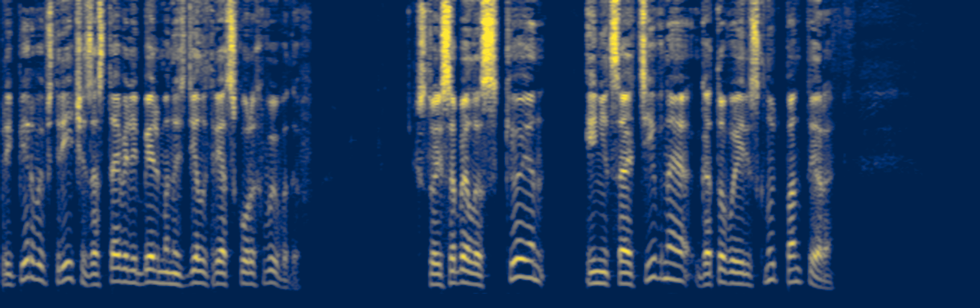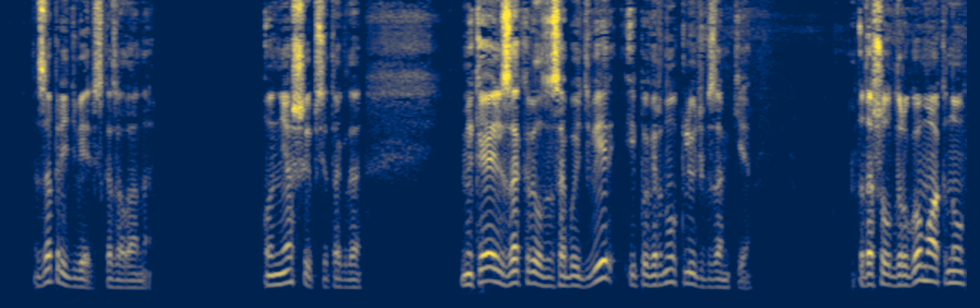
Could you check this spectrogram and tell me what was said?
при первой встрече заставили Бельмана сделать ряд скорых выводов. Что Изабелла Скёен — инициативная, готовая рискнуть пантера. «Запри дверь», — сказала она. Он не ошибся тогда. Микаэль закрыл за собой дверь и повернул ключ в замке. Подошел к другому окну.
